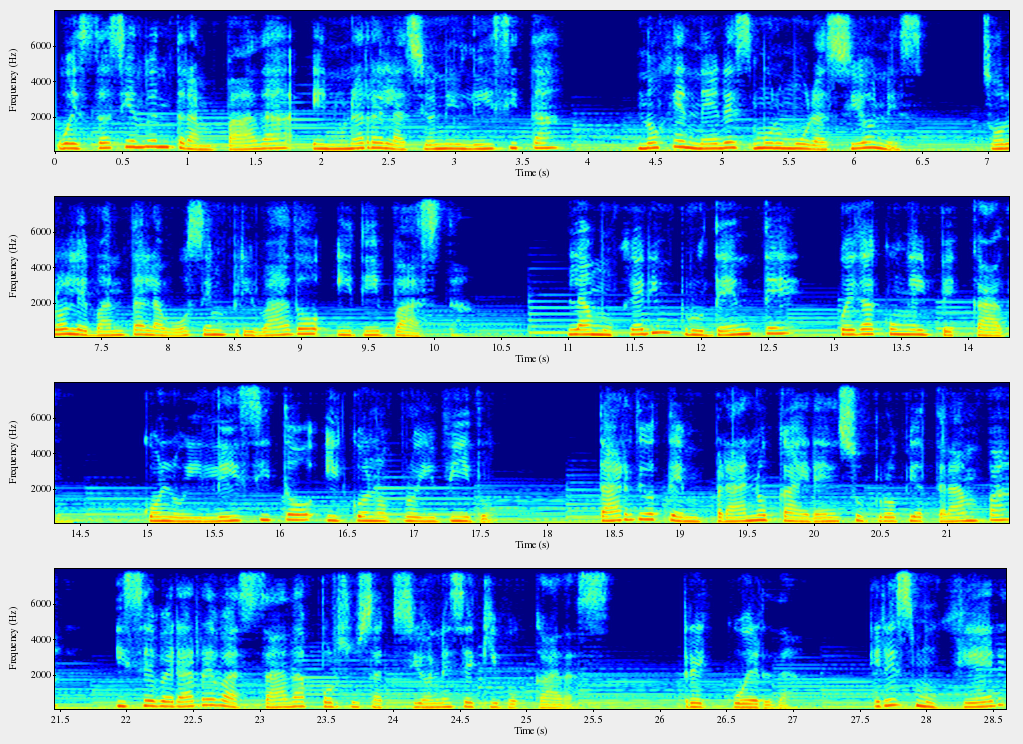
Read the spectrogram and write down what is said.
o estás siendo entrampada en una relación ilícita, no generes murmuraciones, solo levanta la voz en privado y di basta. La mujer imprudente juega con el pecado, con lo ilícito y con lo prohibido. Tarde o temprano caerá en su propia trampa y se verá rebasada por sus acciones equivocadas. Recuerda, eres mujer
